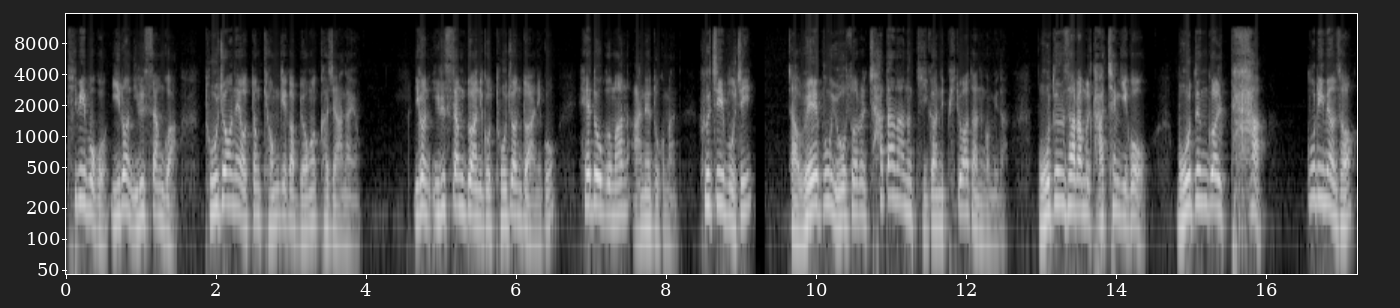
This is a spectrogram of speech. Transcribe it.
TV 보고 이런 일상과 도전의 어떤 경계가 명확하지 않아요. 이건 일상도 아니고 도전도 아니고 해도 그만 안 해도 그만 흐지부지 자 외부 요소를 차단하는 기간이 필요하다는 겁니다. 모든 사람을 다 챙기고 모든 걸 다 꾸리면서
